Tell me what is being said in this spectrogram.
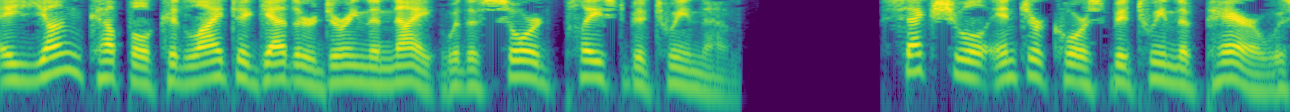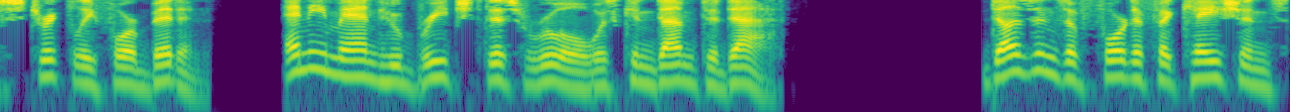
A young couple could lie together during the night with a sword placed between them. Sexual intercourse between the pair was strictly forbidden. Any man who breached this rule was condemned to death. Dozens of fortifications,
